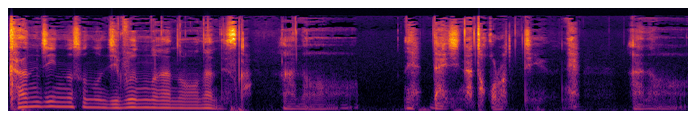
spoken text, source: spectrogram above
肝心のその自分のあの、何ですか、あの、ね、大事なところっていうね、あの、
